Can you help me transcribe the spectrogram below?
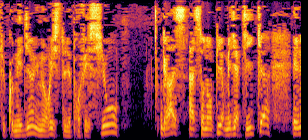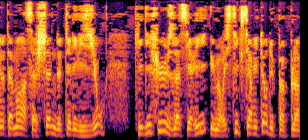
ce comédien humoriste de profession grâce à son empire médiatique et notamment à sa chaîne de télévision qui diffuse la série humoristique Serviteur du peuple,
